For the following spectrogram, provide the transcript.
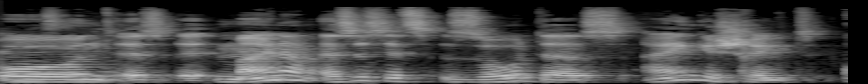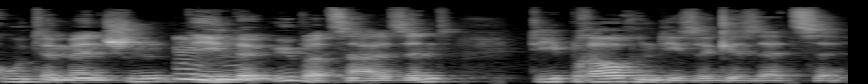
Und es, äh, meiner, es ist jetzt so, dass eingeschränkt gute Menschen, die mhm. in der Überzahl sind, sind, die brauchen diese Gesetze,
